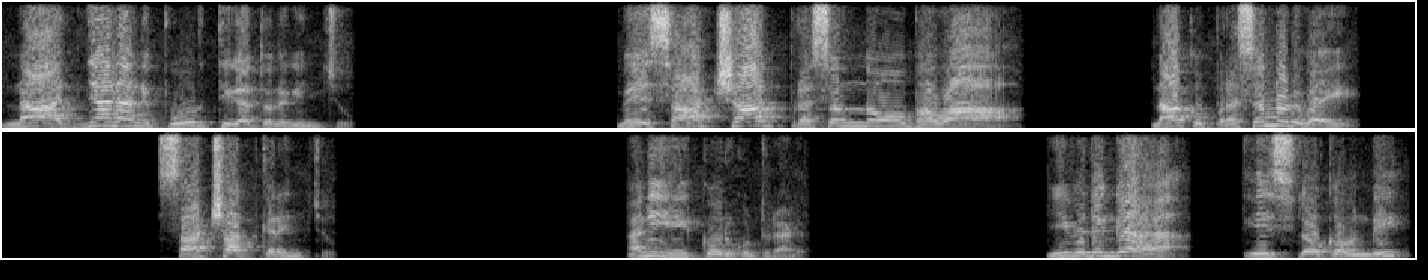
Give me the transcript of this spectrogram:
నా అజ్ఞానాన్ని పూర్తిగా తొలగించు. మే సాక్షాత్ ప్రసన్నోభవా నాకు ప్రసన్నుడివై సాక్షాత్కరించు అని కోరుకుంటున్నాడు. ఈ విధంగా ఈ శ్లోకం ఉంది.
